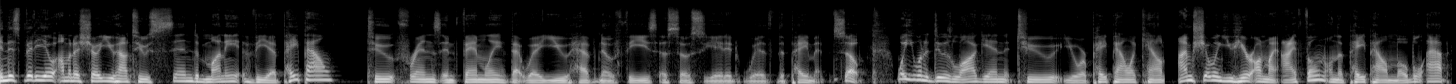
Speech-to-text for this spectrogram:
In this video, I'm going to show you how to send money via PayPal to friends and family. That way, you have no fees associated with the payment. So, what you want to do is log in to your PayPal account. I'm showing you here on my iPhone on the PayPal mobile app,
